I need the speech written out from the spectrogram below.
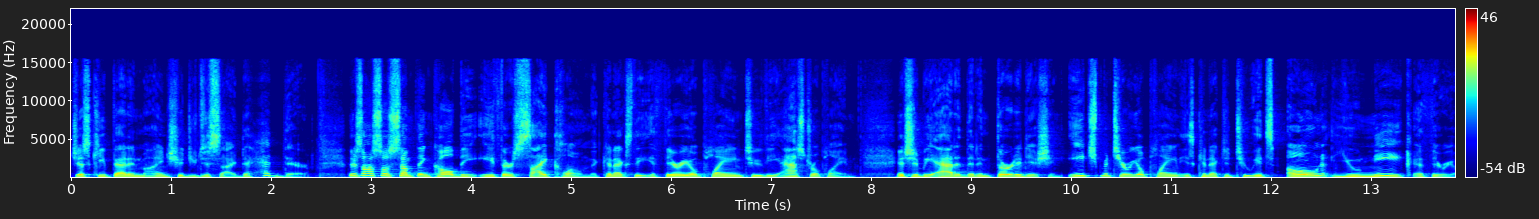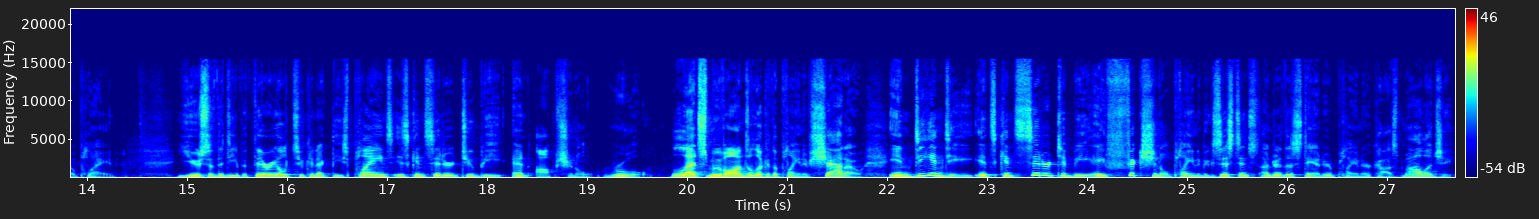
Just keep that in mind should you decide to head there. There's also something called the ether cyclone that connects the ethereal plane to the astral plane. It should be added that in 3rd edition, each material plane is connected to its own unique ethereal plane. Use of the deep ethereal to connect these planes is considered to be an optional rule. Let's move on to look at the plane of shadow. In D&D, it's considered to be a fictional plane of existence under the standard planar cosmology.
